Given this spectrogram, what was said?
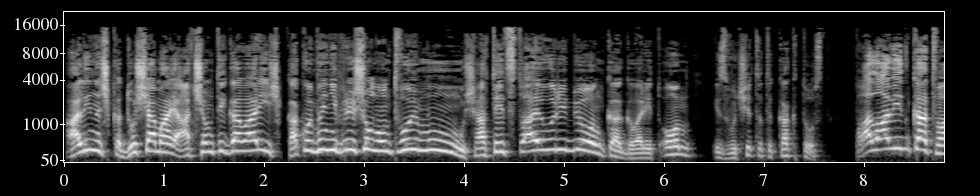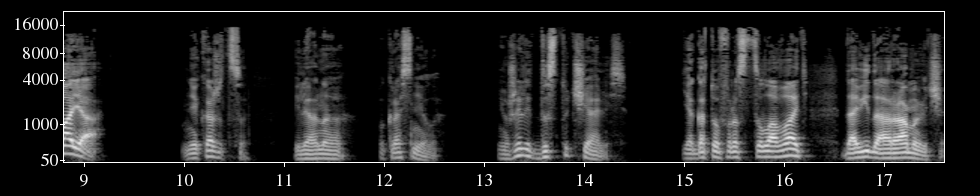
«Алиночка, душа моя, о чем ты говоришь? Какой бы ни пришел, он твой муж, а ты твоего ребенка!» — говорит он, и звучит это как тост. «Половинка твоя!» Мне кажется, или она покраснела. Неужели достучались? Я готов расцеловать Давида Арамовича.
